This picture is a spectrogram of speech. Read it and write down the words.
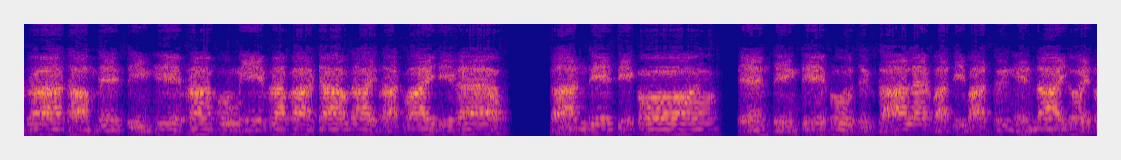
พระธรรมเป็นสิ่งที่พระผู้มีพระภาคเจ้าได้ตรัสไว้ดีแล้ว สันติสิโกเป็น สิ่งที่ผู้ศึกษาและปฏิบัติพึงเห็นได้ด้วยต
